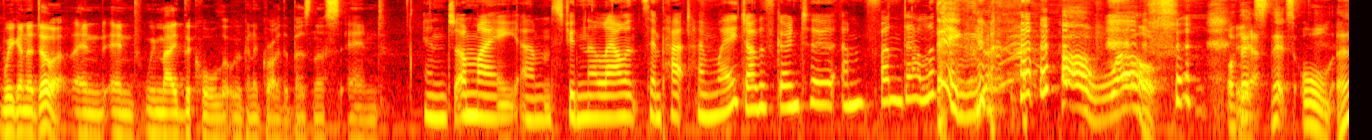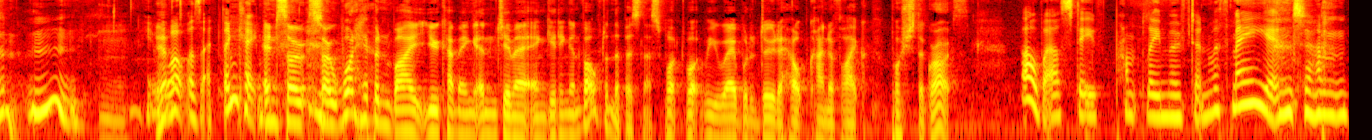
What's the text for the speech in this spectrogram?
we're going to do it, and and we made the call that we are going to grow the business, and And on my um, student allowance and part time wage, I was going to um, fund our living. Oh wow! Well, that's that's all in. Yeah. What was I thinking? And so, so what happened by you coming in, Gemma, and getting involved in the business? What what were you able to do to help kind of like push the growth? Oh, well, Steve promptly moved in with me, and um,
